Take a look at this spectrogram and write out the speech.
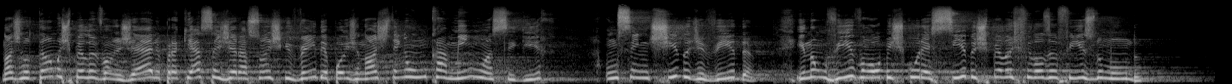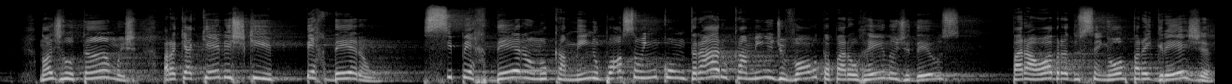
nós lutamos pelo Evangelho para que essas gerações que vêm depois de nós tenham um caminho a seguir, um sentido de vida e não vivam obscurecidos pelas filosofias do mundo. Nós lutamos para que aqueles que perderam, se perderam no caminho, possam encontrar o caminho de volta para o reino de Deus, para a obra do Senhor, para a igreja,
